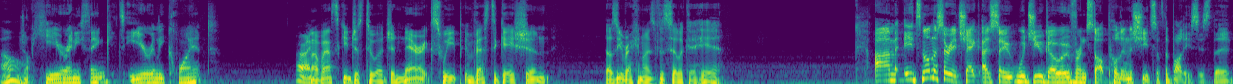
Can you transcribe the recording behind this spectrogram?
Oh, You Do not hear anything. It's eerily quiet. all right. Now, Vasky, just do a generic sweep investigation. Does he recognize Vasilka here? Um, it's not necessarily a check. Uh, so, would you go over and start pulling the sheets of the bodies? Is the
